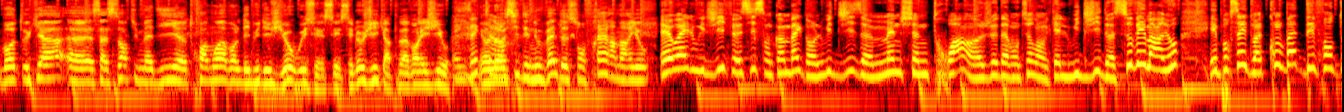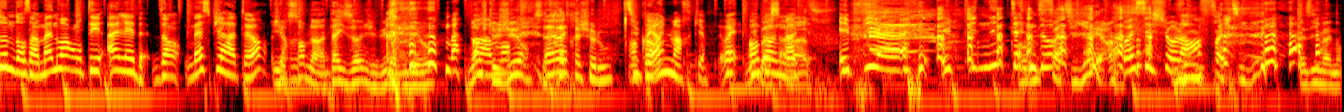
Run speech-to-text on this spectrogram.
Bon, en tout cas, euh, ça sort, tu m'as dit, euh, trois mois avant le début des JO. Oui, c'est, logique, un peu avant les JO. Et Exactement. on a aussi des nouvelles de son frère à Mario. Et ouais, Luigi fait aussi son comeback dans Luigi's Mansion 3, un jeu d'aventure dans lequel Luigi doit sauver Mario. Et pour ça, il doit combattre des fantômes dans un manoir hanté à l'aide d'un aspirateur. Il ressemble à un Dyson, j'ai vu la vidéo. Bah, non, je te jure, c'est Ouais, très très chelou. Super. Encore une marque. Ouais, Oui, encore bah, une marque. va. Et puis, euh, et puis Vous me Nintendo. fatiguez, hein. Ouais, c'est chaud là. Vous hein. me fatiguez. Vas-y, Manon.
